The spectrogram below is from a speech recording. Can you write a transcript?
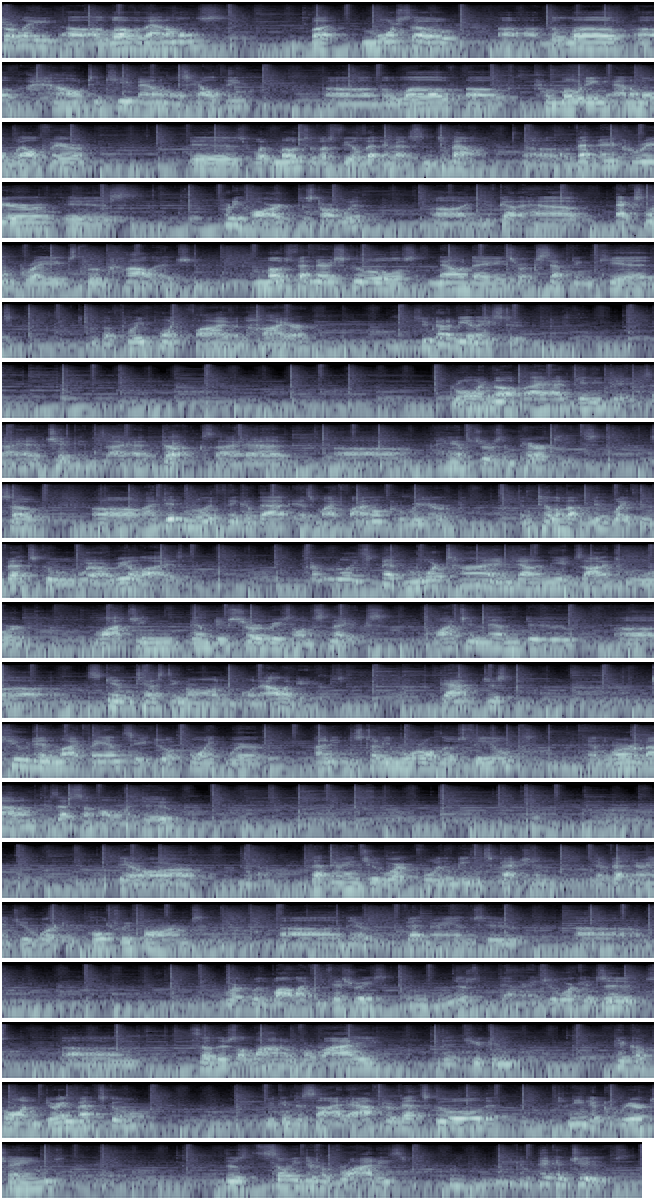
certainly a, a love of animals, but more so uh, the love of how to keep animals healthy, uh, the love of promoting animal welfare is what most of us feel veterinary medicine is about. Uh, a veterinary career is pretty hard to start with. Uh, you've got to have excellent grades through college. Most veterinary schools nowadays are accepting kids with a 3.5 and higher. So you've got to be an A student. Growing up, I had guinea pigs, I had chickens, I had ducks, I had uh, hamsters and parakeets. So uh, I didn't really think of that as my final career until about midway through vet school where I realized I really spent more time down in the exotics ward watching them do surgeries on snakes, watching them do uh, skin testing on, on alligators. That just cued in my fancy to a point where I need to study more on those fields and learn about them because that's something I want to do. There are, you know, veterinarians who work for the meat inspection. There are veterinarians who work in poultry farms. Uh, there are veterinarians who um, work with wildlife and fisheries. Mm -hmm. There's veterinarians who work at zoos. Um, so there's a lot of variety that you can pick up on during vet school. You can decide after vet school that I need a career change. There's so many different varieties. Mm -hmm. You can pick and choose.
